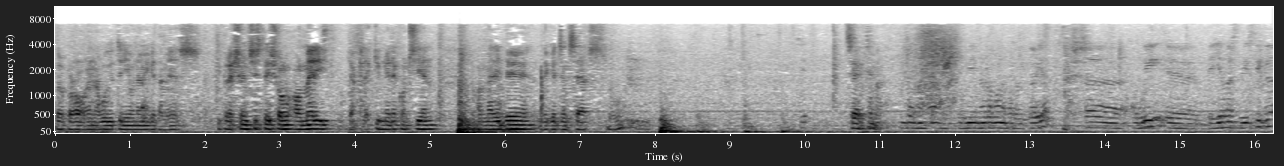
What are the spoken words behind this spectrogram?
però probablement avui tenia una miqueta més. I per això insisteixo el mèrit ja que l'equip n'era conscient el mèrit d'aquests encerts no? Sí, Xema. Enhorabona per la victòria. Uh, avui eh, veia l'estadística,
